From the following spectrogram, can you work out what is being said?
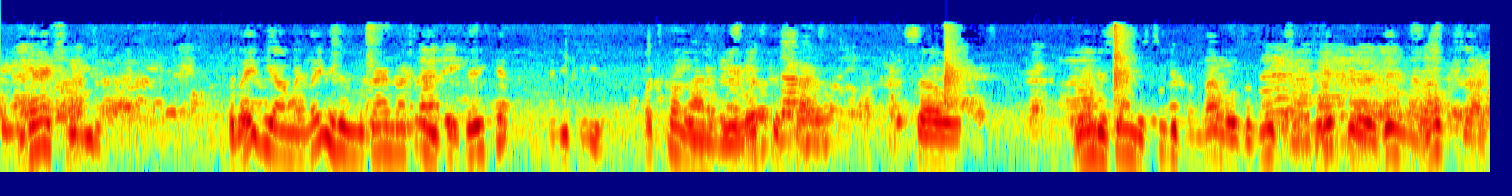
you can actually eat it. But Levi Amram, Levi says, you can take it and you can eat it. What's going on over here? What's the silence? So we understand there's two different levels of. If you're a din of muksa,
